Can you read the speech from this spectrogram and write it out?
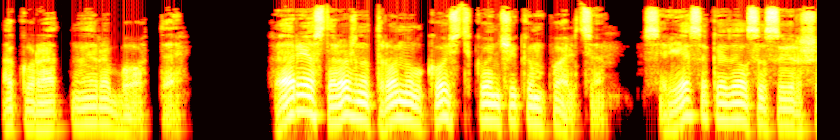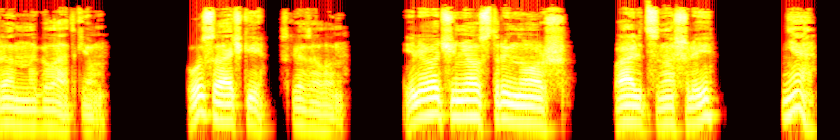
аккуратная работа. Харри осторожно тронул кость кончиком пальца. Срез оказался совершенно гладким. «Кусачки», — сказал он. «Или очень острый нож. Палец нашли?» «Не».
